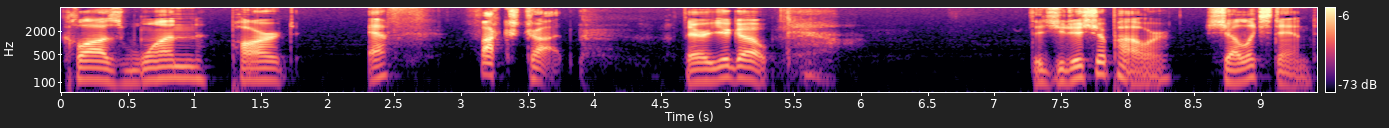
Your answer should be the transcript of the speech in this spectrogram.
Clause One, Part F. Foxtrot. There you go. The judicial power shall extend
